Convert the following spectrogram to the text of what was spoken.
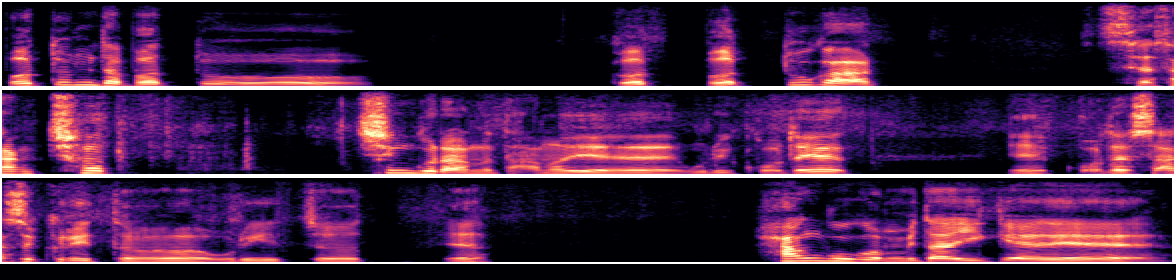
버뚜입니다 버뚜. 그 버뚜가 세상 첫 친구라는 단어에 우리 고대 예 고대 산스크리트 우리 저 예? 한국어입니다 이게.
